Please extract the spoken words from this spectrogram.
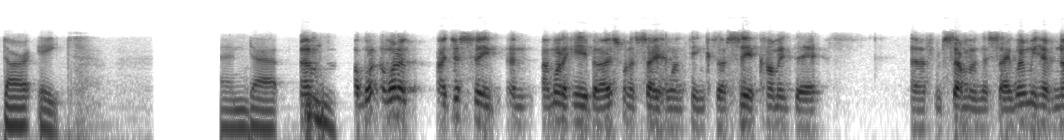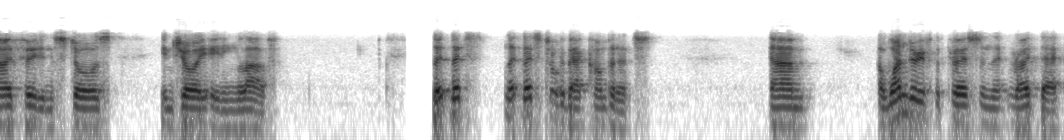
star eight. And uh, um, I, want, I want to. I just see, and I want to hear, but I just want to say one thing because I see a comment there uh, from someone that say, "When we have no food in the stores, enjoy eating love." Let, us let us talk about competence. Um, I wonder if the person that wrote that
